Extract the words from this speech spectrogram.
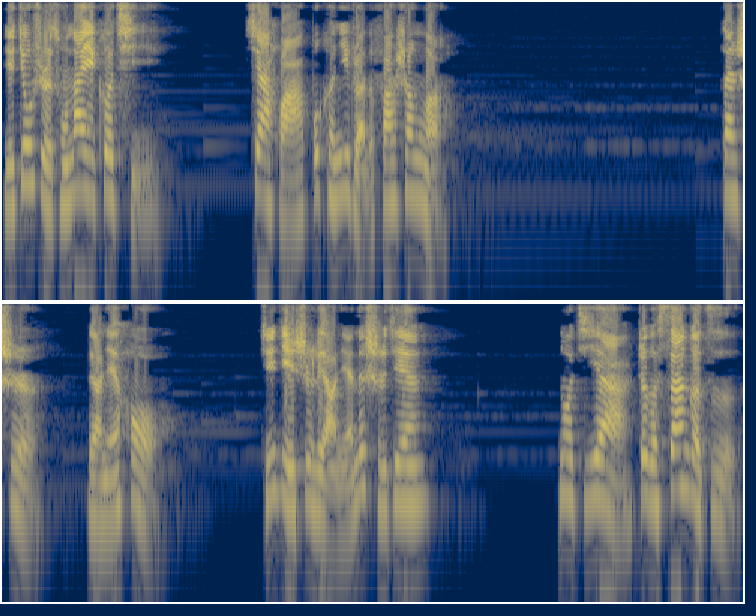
也就是从那一刻起，下滑不可逆转的发生了。但是两年后，仅仅是两年的时间，诺基亚这个三个字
